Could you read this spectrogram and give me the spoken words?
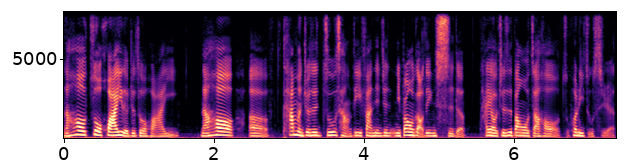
然后做花艺的就做花艺。然后，呃，他们就是租场地、饭店，就是你帮我搞定吃的，还有就是帮我找好婚礼主持人。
